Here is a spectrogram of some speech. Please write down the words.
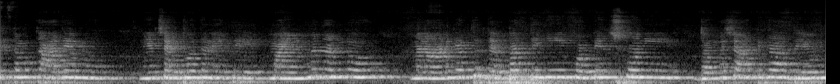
చిత్తము కాదేమో? నేను చనిపోతానైతే మా అమ్మ నన్ను మా నాన్నగారితో దెబ్బ తిని కొట్టించుకొని దొంగచాటుగా దేవుని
